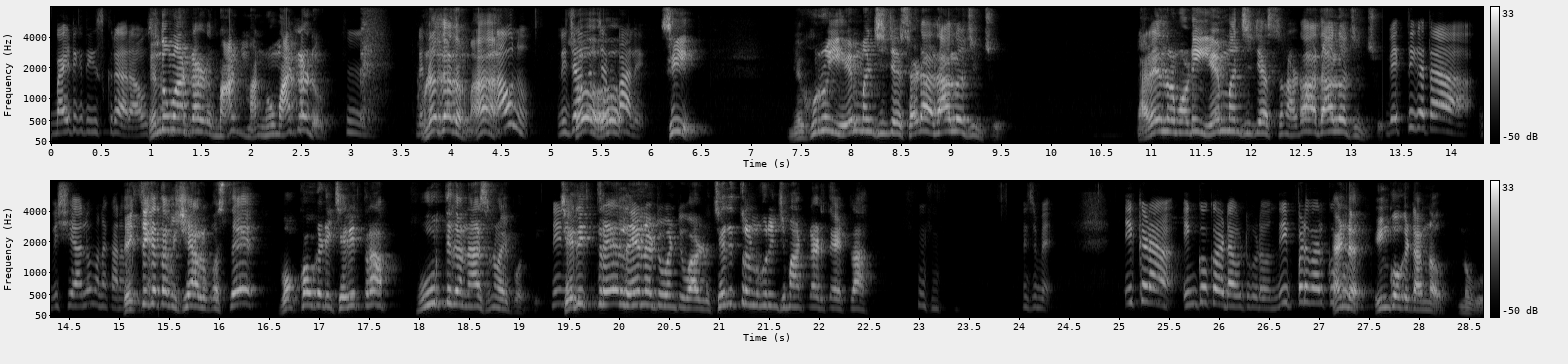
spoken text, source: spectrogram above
బయటికి తీసుకురారు ఎందుకు. మాట్లాడు? నువ్వు మాట్లాడు. కదమ్మా? అవును. నిజంగా చెప్పాలి. సి నెహ్రూ ఏం మంచి చేశాడో అది ఆలోచించు. నరేంద్ర మోడీ ఏం మంచి చేస్తున్నాడో అది ఆలోచించు. వ్యక్తిగత విషయాలు మనకు. వ్యక్తిగత విషయాలకు వస్తే ఒక్కొక్కటి చరిత్ర పూర్తిగా నాశనం అయిపోద్ది. చరిత్రే లేనటువంటి వాళ్ళు చరిత్రను గురించి మాట్లాడితే ఎట్లా? నిజమే. ఇక్కడ ఇంకొక డౌట్ కూడా ఉంది. ఇప్పటి వరకు అండ్ ఇంకొకటి అన్నావు నువ్వు.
